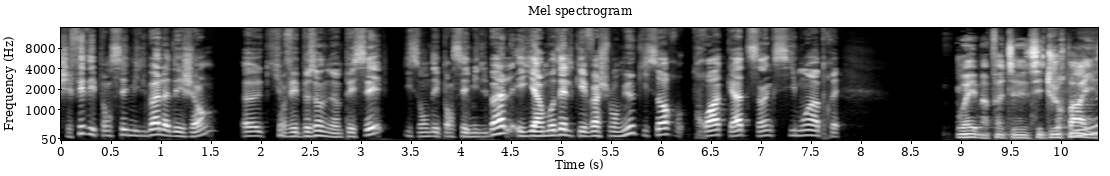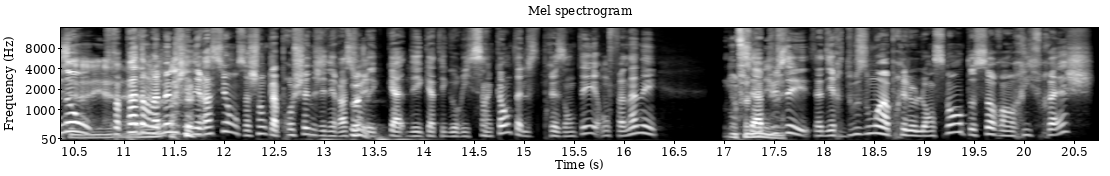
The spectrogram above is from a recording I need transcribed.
j'ai fait dépenser 1000 balles à des gens euh, qui avaient besoin d'un PC, ils ont dépensé 1000 balles, et il y a un modèle qui est vachement mieux qui sort 3, 4, 5, 6 mois après. Ouais, bah, en fait, c'est- toujours pareil. non, ça, enfin, pas dans la même génération, sachant que la prochaine génération Oui. des, ca- des catégories 50, elle se présentait en fin d'année. en fin C'est ouais. abusé. C'est-à-dire 12 mois après le lancement, on te sort un refresh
